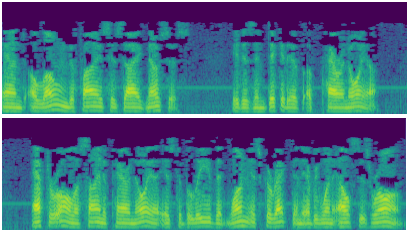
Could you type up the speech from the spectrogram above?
and alone defies his diagnosis, it is indicative of paranoia. After all, a sign of paranoia is to believe that one is correct and everyone else is wrong.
